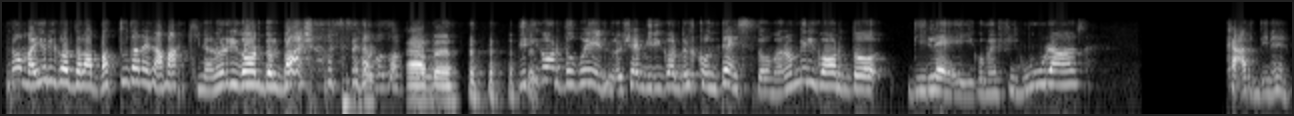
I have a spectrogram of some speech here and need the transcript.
No, ma io ricordo la battuta nella macchina, non ricordo il bacio, questa è una cosa più... Ah, mi ricordo quello, cioè mi ricordo il contesto, ma non mi ricordo di lei come figura cardine.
